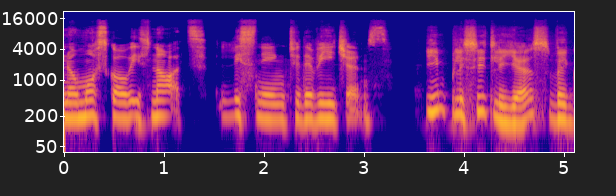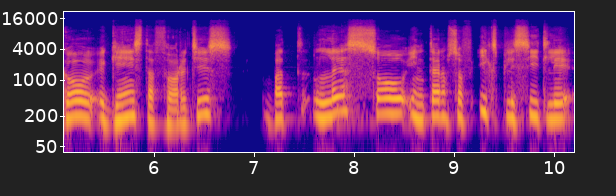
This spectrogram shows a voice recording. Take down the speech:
know, Moscow is not listening to the regions implicitly, yes, they go against authorities, but less so in terms of explicitly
